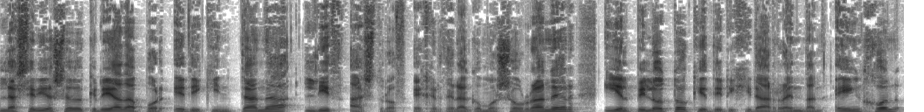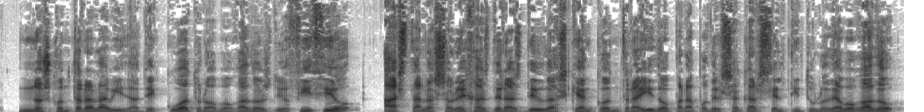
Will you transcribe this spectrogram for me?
La serie ha sido creada por Eddie Quintana, Liz Astroff ejercerá como showrunner y el piloto que dirigirá Rendan Einhorn nos contará la vida de cuatro abogados de oficio hasta las orejas de las deudas que han contraído para poder sacarse el título de abogado,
